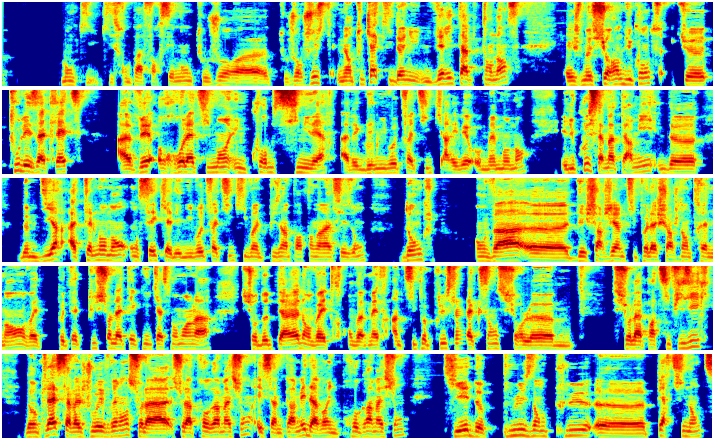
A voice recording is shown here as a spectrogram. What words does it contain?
bon, qui ne seront pas forcément toujours, euh, toujours justes, mais en tout cas qui donnent une véritable tendance. Et je me suis rendu compte que tous les athlètes avait relativement une courbe similaire avec des mmh. niveaux de fatigue qui arrivaient au même moment. Et du coup, ça m'a permis de, de me dire à tel moment, on sait qu'il y a des niveaux de fatigue qui vont être plus importants dans la saison. Donc, on va euh, décharger un petit peu la charge d'entraînement. On va être peut-être plus sur la technique à ce moment-là. Sur d'autres périodes, on va être, on va mettre un petit peu plus l'accent sur le sur la partie physique. Donc là, ça va jouer vraiment sur la sur la programmation et ça me permet d'avoir une programmation qui est de plus en plus euh, pertinente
